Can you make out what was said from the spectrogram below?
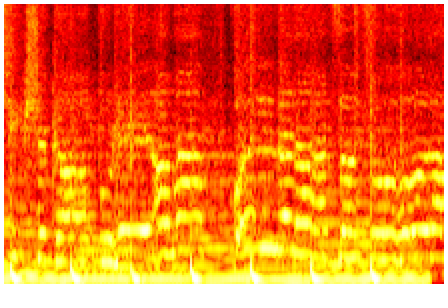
शिक्षका पुढे आम्हा वंदनाचा चोहोरा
